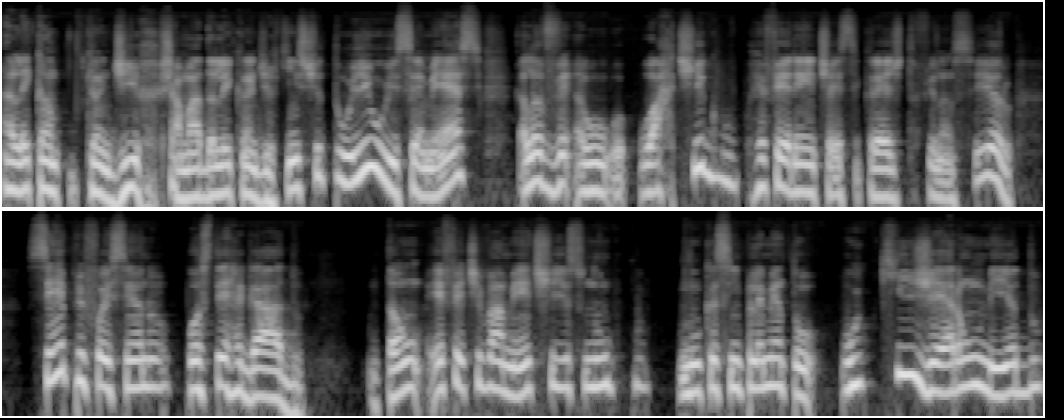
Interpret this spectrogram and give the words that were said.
a Lei Candir, chamada Lei Candir, que instituiu o ICMS, ela, o, o artigo referente a esse crédito financeiro sempre foi sendo postergado. Então, efetivamente, isso não, nunca se implementou, o que gera um medo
